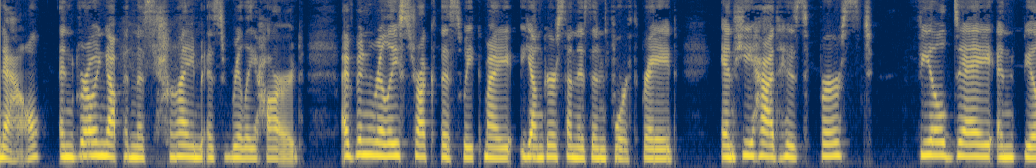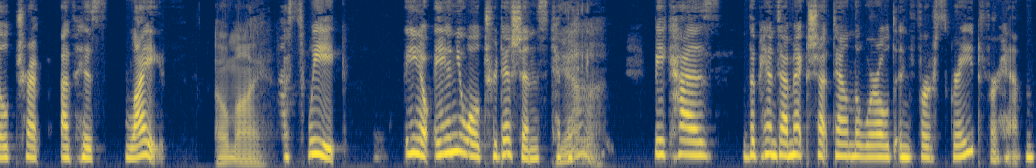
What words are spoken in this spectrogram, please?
now and mm-hmm. growing up in this time is really hard. I've been really struck this week. My younger son is in fourth grade and he had his first field day and field trip of his life. Oh my. Last week, you know, annual traditions typically yeah. because the pandemic shut down the world in first grade for him.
